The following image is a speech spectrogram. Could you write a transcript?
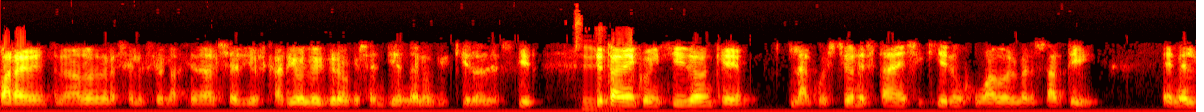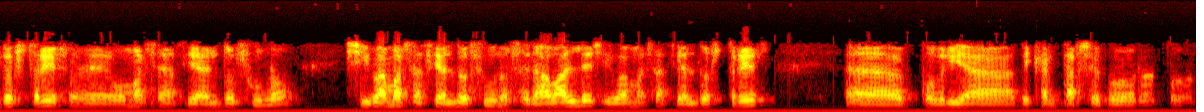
para el entrenador de la selección nacional Sergio Scariolo y creo que se entiende lo que quiero decir. Yo también coincido en que la cuestión está en si quiere un jugador versátil en el 2-3 eh, o más hacia el 2-1. Si va más hacia el 2-1 será Valdes, si va más hacia el 2-3 eh, podría decantarse por, por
